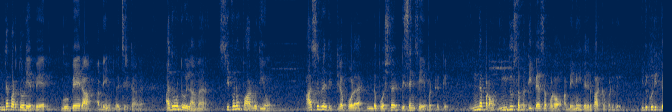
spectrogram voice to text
இந்த படத்தோடைய பேர் குபேரா அப்படின்னு வச்சுருக்காங்க. அது மட்டும் இல்லாமல் சிவனும் பார்வதியும் ஆசீர்வதிக்கிற போல் இந்த போஸ்டர் டிசைன் செய்யப்பட்டிருக்கு. இந்த படம் இந்துஸை பற்றி பேசப்படும் அப்படின்னு எதிர்பார்க்கப்படுது. இது குறித்து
